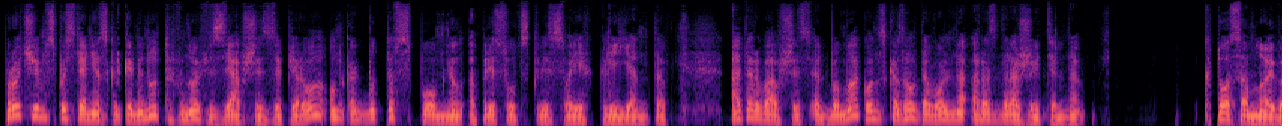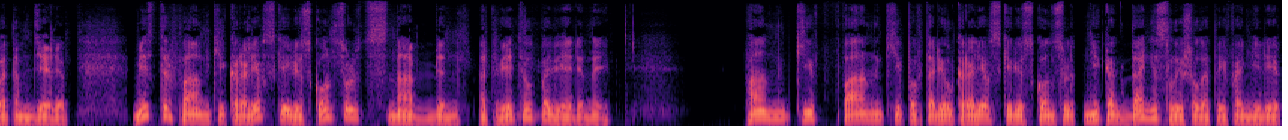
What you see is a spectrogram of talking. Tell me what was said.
Впрочем, спустя несколько минут, вновь взявшись за перо, он как будто вспомнил о присутствии своих клиентов. Оторвавшись от бумаг, он сказал довольно раздражительно. «Кто со мной в этом деле?» «Мистер Фанки, королевский юрисконсульт Снаббин», — ответил поверенный. «Фанки, Фанки», — повторил королевский рюсконсульт, — «никогда не слышал этой фамилии.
